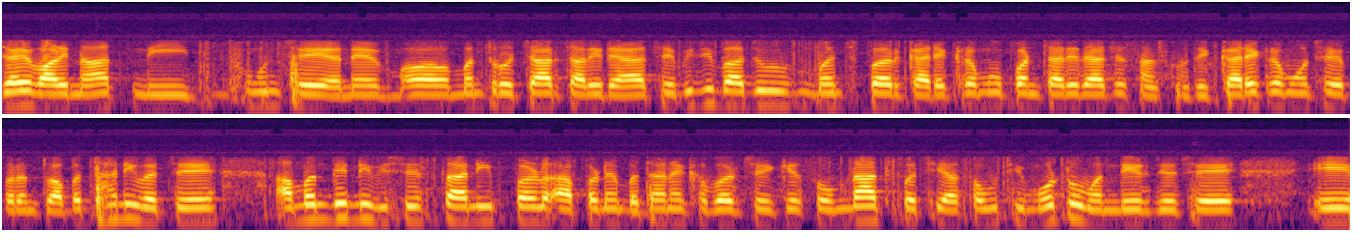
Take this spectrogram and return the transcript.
જય વાળીનાથની ધૂન છે અને મંત્રોચ્ચાર ચાલી રહ્યા છે. બીજી બાજુ મંચ પર કાર્યક્રમો પણ ચાલી રહ્યા છે. સાંસ્કૃતિક કાર્યક્રમો છે. પરંતુ આ બધાની વચ્ચે, આ મંદિરની વિશેષતાની પણ આપણને બધાને ખબર છે કે સોમનાથ પછી આ સૌથી મોટું મંદિર જે છે, એ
